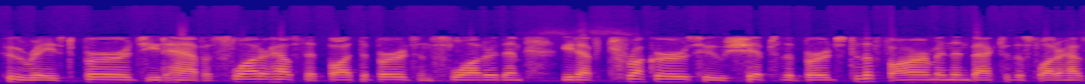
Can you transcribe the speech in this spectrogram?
who raised birds. You'd have a slaughterhouse that bought the birds and slaughtered them. You'd have truckers who shipped the birds to the farm and then back to the slaughterhouse.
